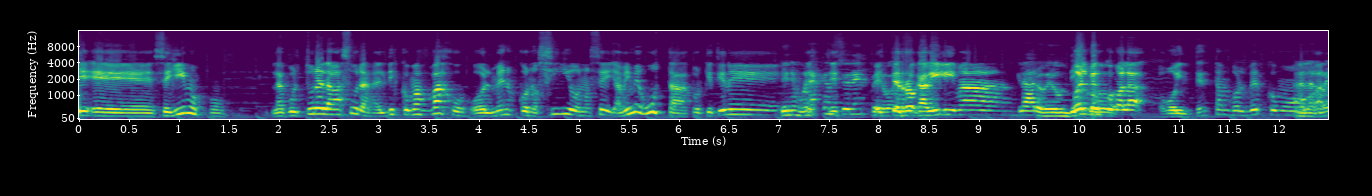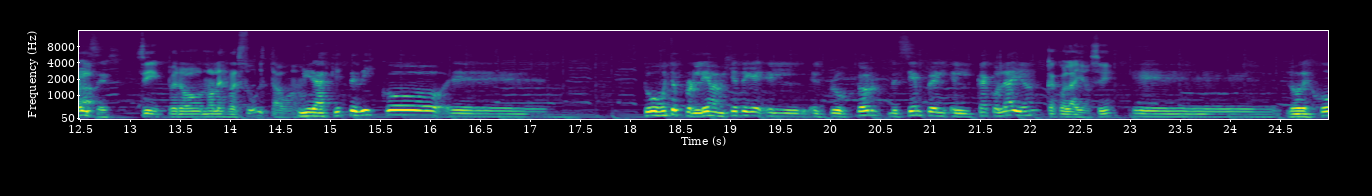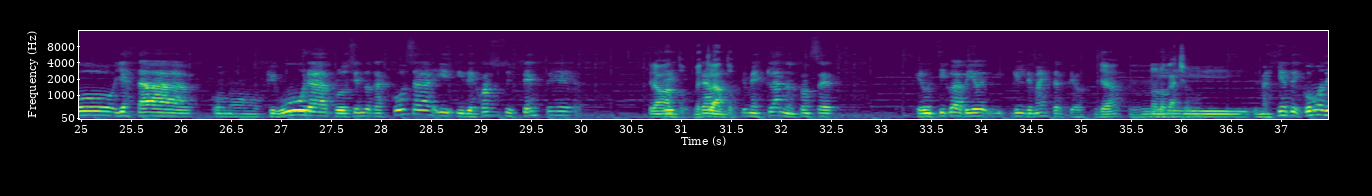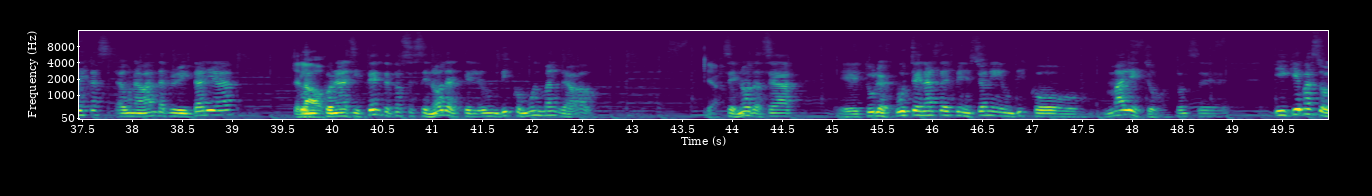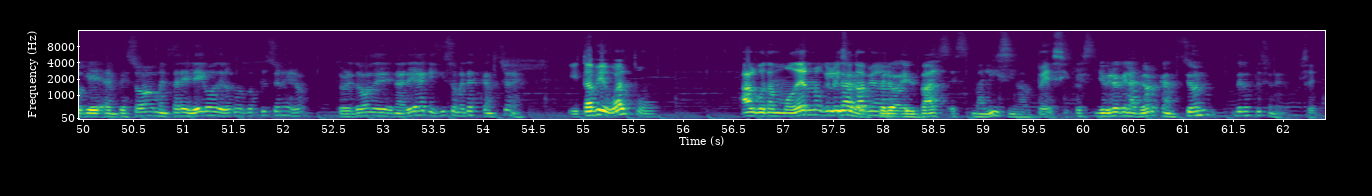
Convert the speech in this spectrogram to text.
Oye, eh, seguimos, po. La cultura de la basura, el disco más bajo o el menos conocido, no sé. A mí me gusta porque tiene. Tiene buenas este, canciones, pero Este rockabilly más. Claro, pero un Vuelven como a la. O intentan volver como. a las raíces. Sí, pero no les resulta, weón. Mira, que este disco eh, tuvo muchos problemas. Fíjate que el, el productor de siempre, el, el Caco Lion, Caco Lion, ¿sí? eh, lo dejó, ya estaba como figura, produciendo otras cosas y, y dejó a su asistente Grabando, eh, mezclando. graba- mezclando, entonces, que era un chico de apellido Gildemeister, creo. Ya, no lo Y cacho. Imagínate cómo dejas a una banda prioritaria con, el asistente, entonces se nota que es un disco muy mal grabado. Ya. Se nota, o sea, eh, tú lo escuchas en alta definición y es un disco mal hecho. Entonces, ¿y qué pasó? Que empezó a aumentar el ego de los otros dos prisioneros, sobre todo de Narea, que quiso meter canciones. Y Tapia igual, pues. Algo tan moderno que lo hizo Tapia. pero el vals es malísimo. Pésimo. Es, yo creo que la peor canción de los prisioneros. Sí.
